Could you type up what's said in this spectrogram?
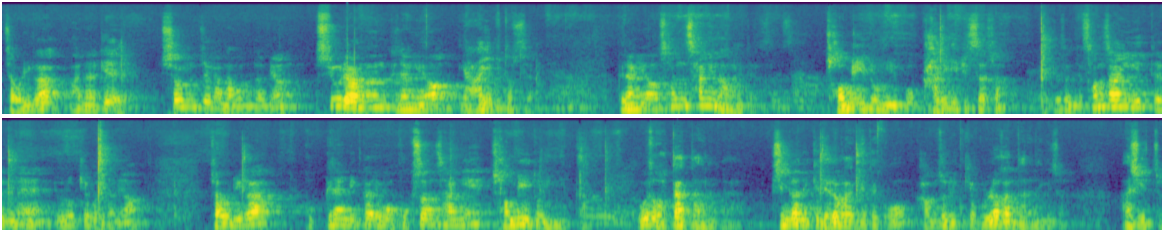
자, 우리가 만약에 시험 문제가 나온다면, 수요량은 그냥요, 양이 붙었어요. 그냥요, 선상이 나와야 돼요. 점의 이동이고 가격이 비싸죠? 그래서 이제 선상이기 때문에 이렇게 본다면, 자, 우리가 고- 그냥입니까? 이건 곡선상의 점의 이동입니까? 여기서 왔다 갔다 하는 거예요. 증가는 이렇게 내려가게 되고, 감소는 이렇게 올라간다는 얘기죠. 아시겠죠?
